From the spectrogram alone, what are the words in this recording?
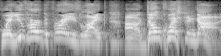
where you've heard the phrase like, uh, don't question God.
